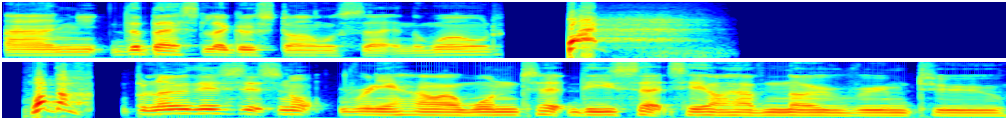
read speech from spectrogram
and the best LEGO Star Wars set in the world. What? What the Below this, it's not really how I want it. These sets here, I have no room to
